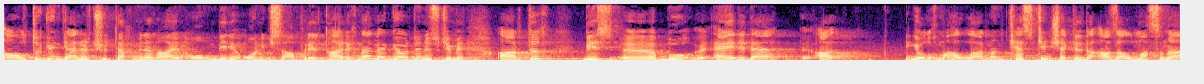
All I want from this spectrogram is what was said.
6 gün gəlir ki, təxminən ayın 11-i 12-si aprel tarixinə və gördüyünüz kimi artıq biz e, bu əyridə e, yoluxma hallarının kəskin şəkildə azalmasına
